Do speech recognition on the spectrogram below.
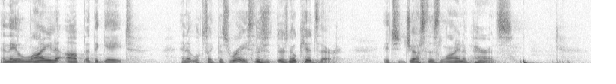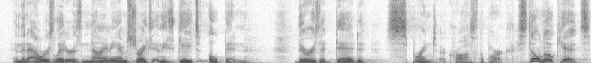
and they line up at the gate, and it looks like this race. There's, there's no kids there, it's just this line of parents. And then hours later, as 9 a.m. strikes and these gates open, there is a dead sprint across the park. Still no kids.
